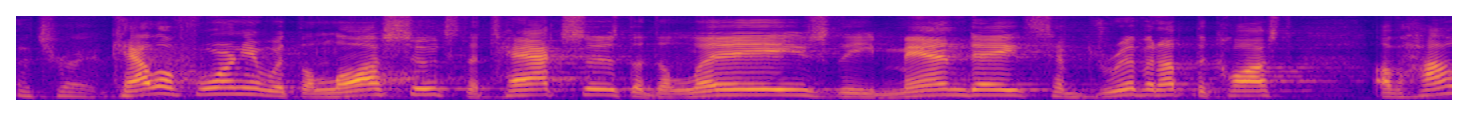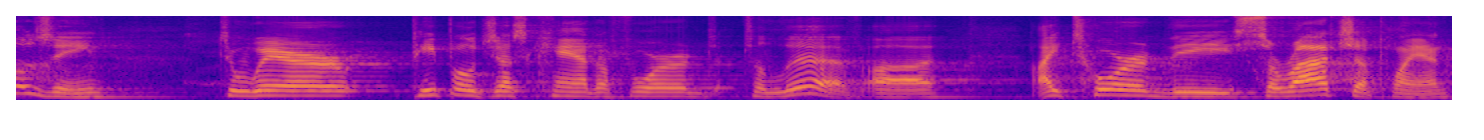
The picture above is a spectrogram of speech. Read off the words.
That's right. California, with the lawsuits, the taxes, the delays, the mandates, have driven up the cost of housing to where people just can't afford to live. Uh, I toured the Sriracha plant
